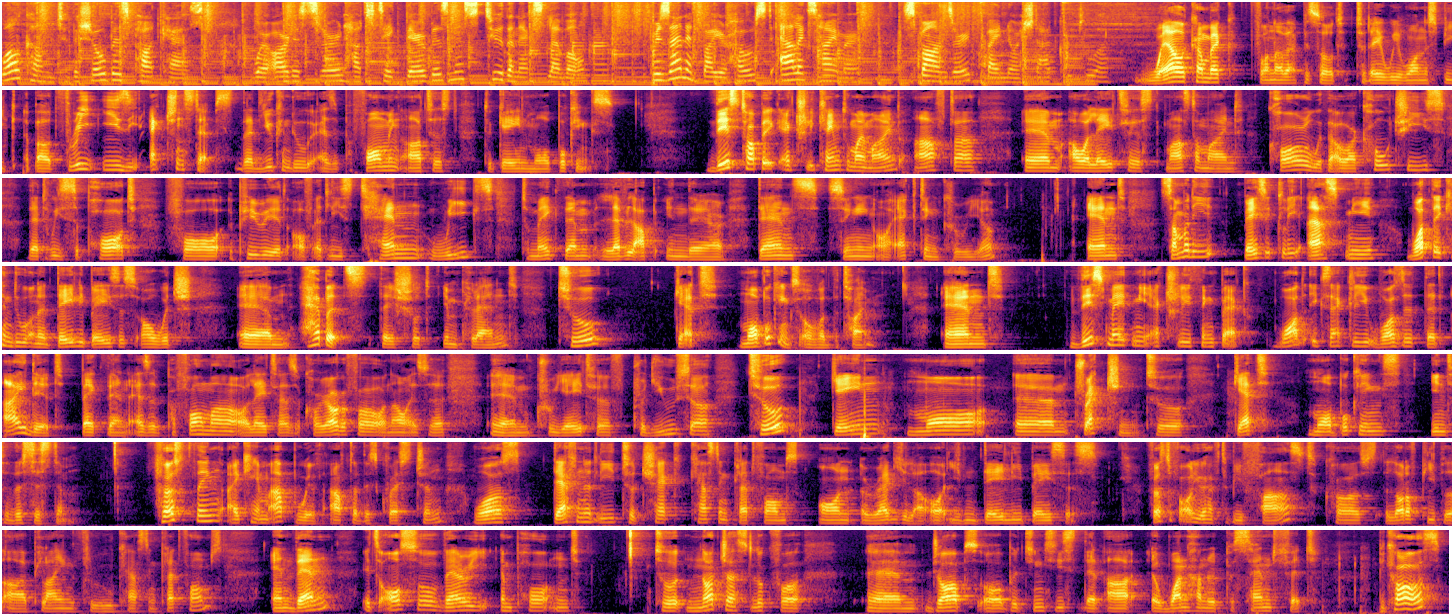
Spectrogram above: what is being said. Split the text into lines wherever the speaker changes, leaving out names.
Welcome to the Showbiz Podcast, where artists learn how to take their business to the next level. Presented by your host, Alex Heimer, sponsored by Neustadt Kultur.
Welcome back for another episode. Today, we want to speak about three easy action steps that you can do as a performing artist to gain more bookings. This topic actually came to my mind after um, our latest mastermind call with our coaches that we support for a period of at least 10 weeks to make them level up in their dance, singing, or acting career. And somebody basically asked me what they can do on a daily basis or which um, habits they should implant to get more bookings over the time. And this made me actually think back what exactly was it that I did back then as a performer or later as a choreographer or now as a um, creative producer to gain more um, traction, to get more bookings into the system. First thing I came up with after this question was definitely to check casting platforms on a regular or even daily basis. First of all, you have to be fast because a lot of people are applying through casting platforms. And then it's also very important to not just look for um, jobs or opportunities that are a 100% fit because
